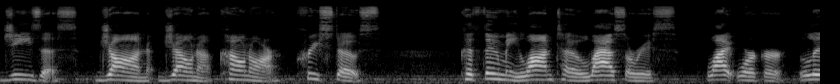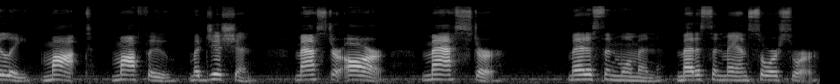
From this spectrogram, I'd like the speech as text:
Jesus, John, Jonah, Konar, Christos, Kuthumi, Lanto, Lazarus, Lightworker, Lily, Mott, Mafu, Magician, Master R, Master, Medicine Woman, Medicine Man Sorcerer,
